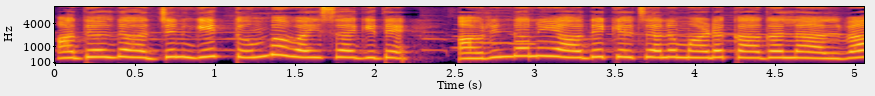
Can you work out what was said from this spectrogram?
ಅದಲ್ದ ಅಜ್ಜನ್ಗೆ ತುಂಬಾ ವಯಸ್ಸಾಗಿದೆ. ಅವರಿಂದಾನು ಯಾವುದೇ ಕೆಲಸನ ಮಾಡಕ್ ಆಗಲ್ಲ ಅಲ್ವಾ?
